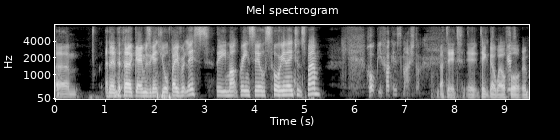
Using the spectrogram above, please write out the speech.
Um, and then the third game was against your favourite list, the Mark Green Seal Saurian Ancient Spam. Hope you fucking smashed him. I did. It didn't go well Good. for him.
